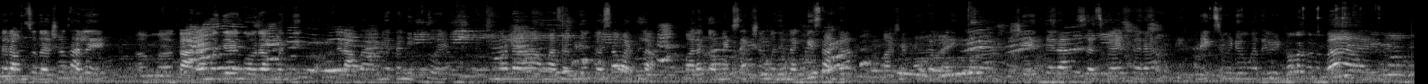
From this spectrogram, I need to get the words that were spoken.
तर आमचं दर्शन झालंय. कारामध्ये कारा मंदिर तर आपण आम्ही आता निघतोय. तुम्हाला माझा व्हिडिओ कसा वाटला मला कमेंट सेक्शनमध्ये नक्की सांगा. माझ्या व्हिडिओला लाईक करा शेअर करा सबस्क्राईब करा. नेक्स्ट व्हिडिओमध्ये भेटू. बाय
